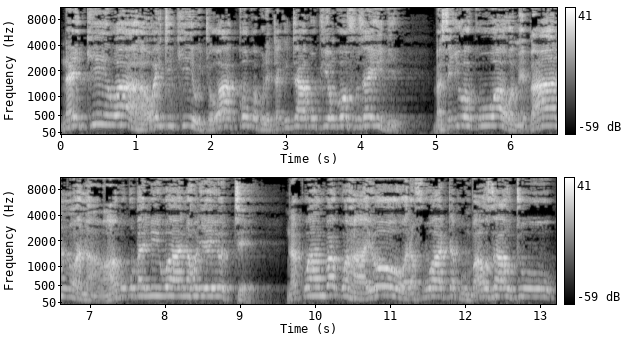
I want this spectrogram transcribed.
Na ikiwa hawaitikii wito wako kwa kuleta kitabu kiongofu zaidi, basi jua kuwa wamebanwa na hawakukubaliwa na hoja yoyote na kwamba kwa hayo wanafuata pumbao zao tu.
